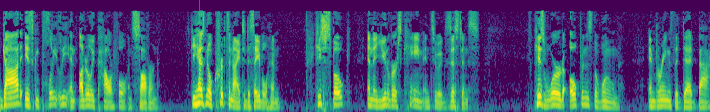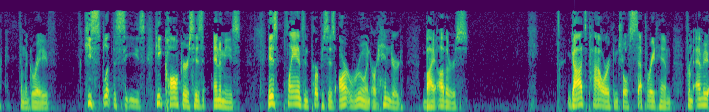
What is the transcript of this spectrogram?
God is completely and utterly powerful and sovereign. He has no kryptonite to disable him. He spoke and the universe came into existence. His word opens the womb and brings the dead back from the grave. He split the seas. He conquers his enemies. His plans and purposes aren't ruined or hindered by others. God's power and control separate him from every,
